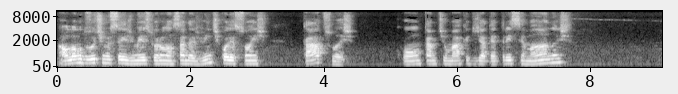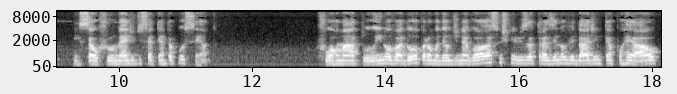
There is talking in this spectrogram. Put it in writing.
Ao longo dos últimos seis meses foram lançadas 20 coleções cápsulas com time to market de até três semanas e sell-through médio de 70%. Formato inovador para o modelo de negócios que visa trazer novidade em tempo real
